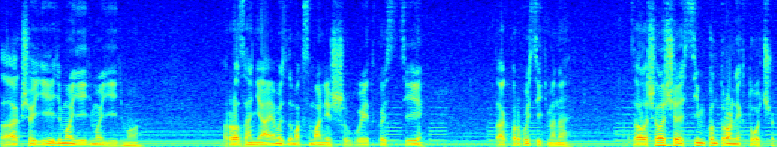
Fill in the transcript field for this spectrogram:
Так що їдьмо, їдьмо, їдьмо. Розганяємось до максимальної швидкості. Так, пропустіть мене. Залишилося ще 7 контрольних точок.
